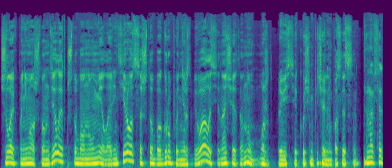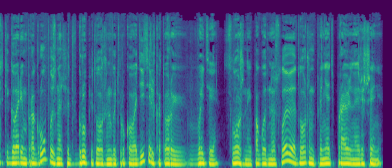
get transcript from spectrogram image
человек понимал, что он делает, чтобы он умел ориентироваться, чтобы группа не разбивалась, иначе это, ну, может привести к очень печальным последствиям. Мы все-таки говорим про группу, значит, в группе должен быть руководитель, который в эти сложные погодные условия должен принять правильное решение.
